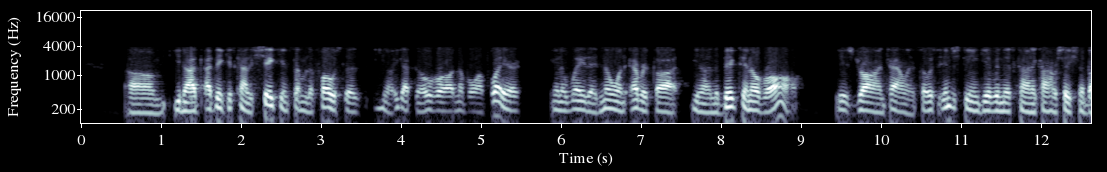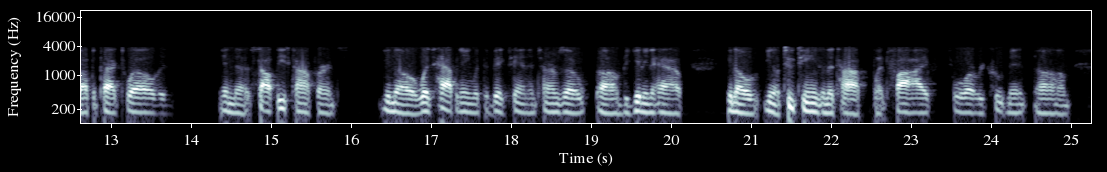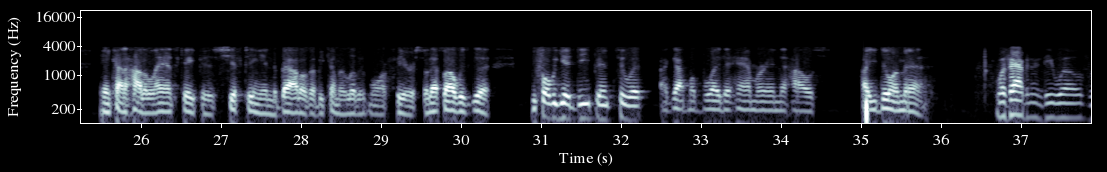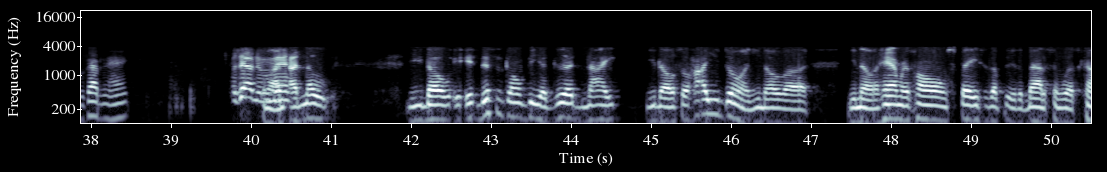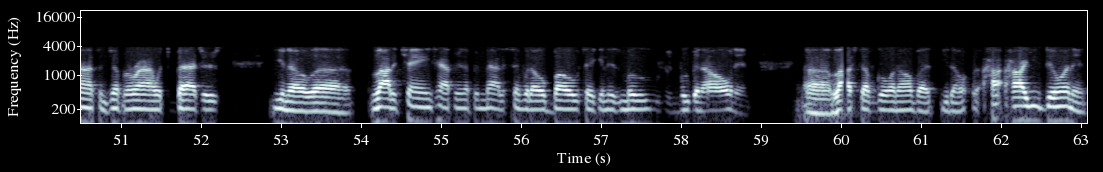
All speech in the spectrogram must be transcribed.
um, you know, I, I think it's kind of shaking some of the folks because you know he got the overall number one player in a way that no one ever thought. You know, in the Big Ten overall is drawing talent. So it's interesting given this kind of conversation about the Pac-12 and in the Southeast Conference. You know what's happening with the Big Ten in terms of um, beginning to have you know, you know, two teams in the top, but five for recruitment, um, and kind of how the landscape is shifting and the battles are becoming a little bit more fierce. So that's always good. Before we get deep into it, I got my boy the Hammer in the house. How you doing, man? What's happening, D. Wells? What's happening, Hank? What's happening, man? I, I know, you know, it, it, this is going to be a good night. You know, so how you doing? You know, uh, you know, Hammer's home space is up there to Madison, Wisconsin, jumping around with the Badgers. You know, uh, a lot of change happening up in Madison with old Bo taking his move and moving on, and uh, a lot of stuff going on. But you know, how how are you doing? And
